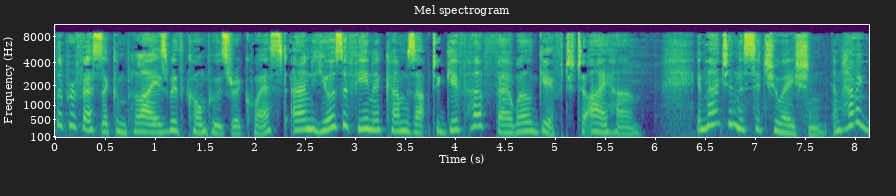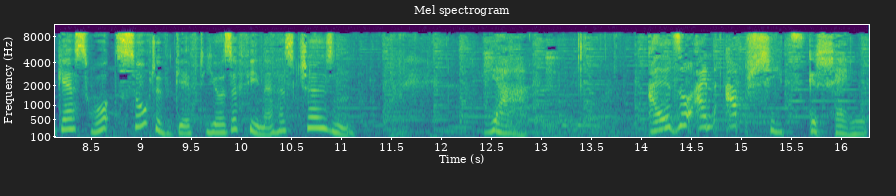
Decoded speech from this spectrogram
The professor complies with Kompu's request, and Josefina comes up to give her farewell gift to Ayhan. Imagine the situation and have a guess what sort of gift Josefina has chosen. Ja, also ein Abschiedsgeschenk.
